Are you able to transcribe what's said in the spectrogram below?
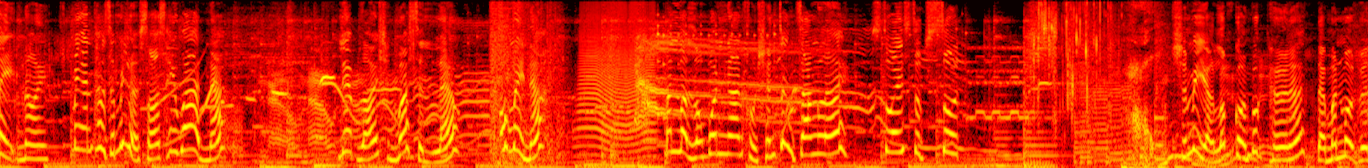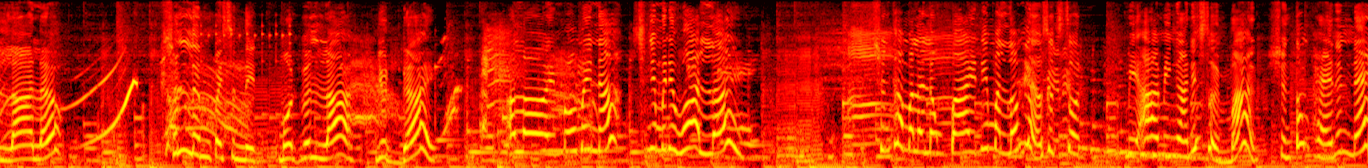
ติหน่อย ไม่งั้นเธอจะไม่เหลือซอสให้วาดนะ No, no. เรียบร้อยฉันวาดเสร็จแล้ว โอ้ไม่นะ มันหล่นลงบนงานของฉันจังๆเลยสวยสุดๆ ฉันไม่อยากรบกวนพวกเธอนะ แต่มันหมดเวลาแล้ว ฉันลืมไปสนิท หมดเวลา หยุดได้ อร่อยโมไม่นะ ฉันยังไม่ได้วาดเลย ฉันทำอะไรลงไปนี่มันล้มเหลวสุดๆ มีอามีงานที่สวยมาก ฉันต้องแพ้แน่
